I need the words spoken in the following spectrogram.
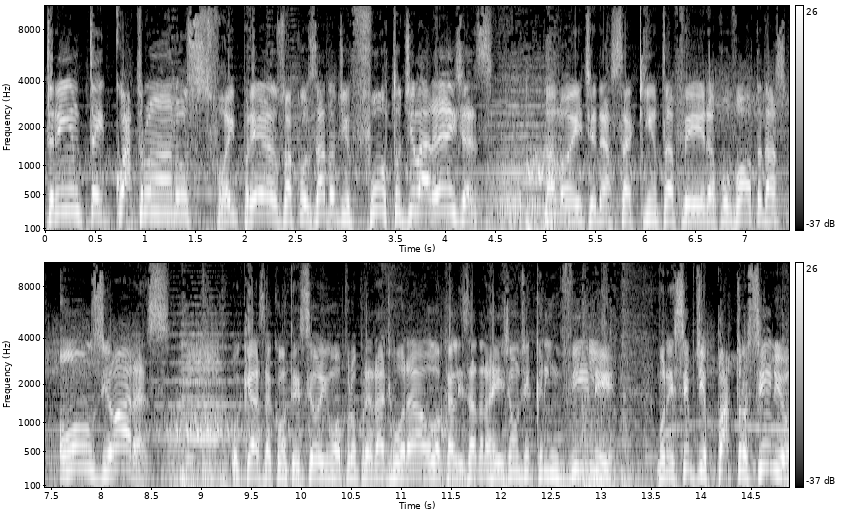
34 anos foi preso acusado de furto de laranjas na noite desta quinta-feira, por volta das 11 horas. O caso aconteceu em uma propriedade rural localizada na região de Crinville, município de Patrocínio.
